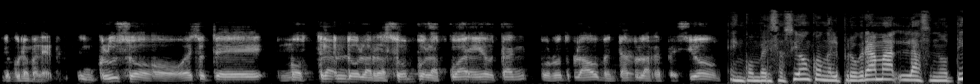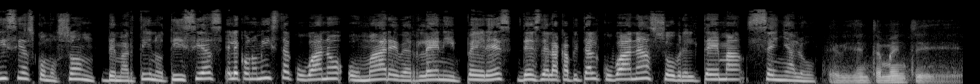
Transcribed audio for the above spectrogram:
De alguna manera. Incluso eso esté mostrando la razón por la cual ellos están, por otro lado, aumentando la represión. En conversación con el programa Las Noticias como son de Martín Noticias, el economista cubano Omar Everleni Pérez, desde la capital cubana, sobre el tema, señaló. Evidentemente,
